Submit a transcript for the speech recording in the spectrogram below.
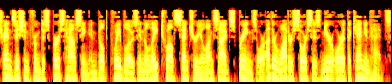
transitioned from disperse housing and built pueblos in the late 12th century alongside springs or other water sources near or at the canyon heads.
